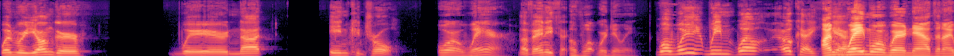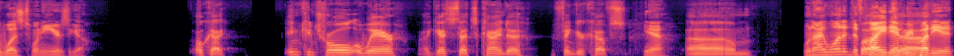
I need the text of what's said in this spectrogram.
when we're younger, we're not in control Or aware of anything. of what we're doing. Well, we we well, okay. I'm yeah, way more aware now than I was 20 years ago. okay. In control, aware. I guess that's kind of finger cuffs. Yeah. Um. When I wanted to But, fight uh, everybody at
